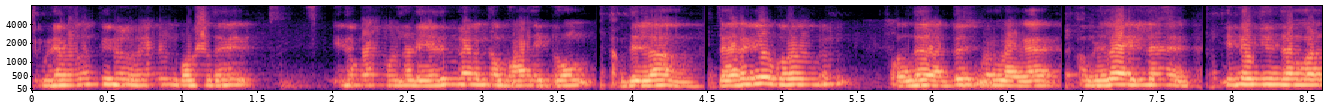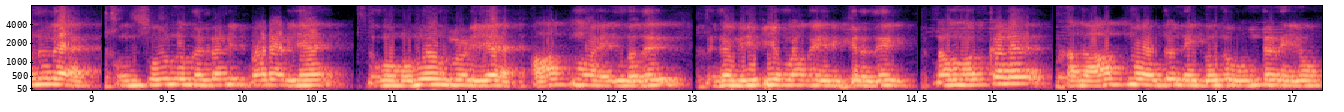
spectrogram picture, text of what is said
இப்படி வழக்குகள் வேணும் போனது இது உன்னுடைய எதிர்காலத்தை பாதிக்கும். அப்படிலாம் நிறைய உறவுகள் வந்து அட்ஜஸ்ட் பண்ணாங்க. அப்படிலாம் இல்ல. இன்னைக்கு இந்த மண்ணுல ஒரு சூழ்நிலை போராடிய நம்ம முன்னோர்களுடைய ஆத்மா என்பது மிக வீரியமாக இருக்கிறது. நம்ம மக்களை அந்த ஆத்மா வந்து இன்னைக்கு வந்து ஒன்றிணையும்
